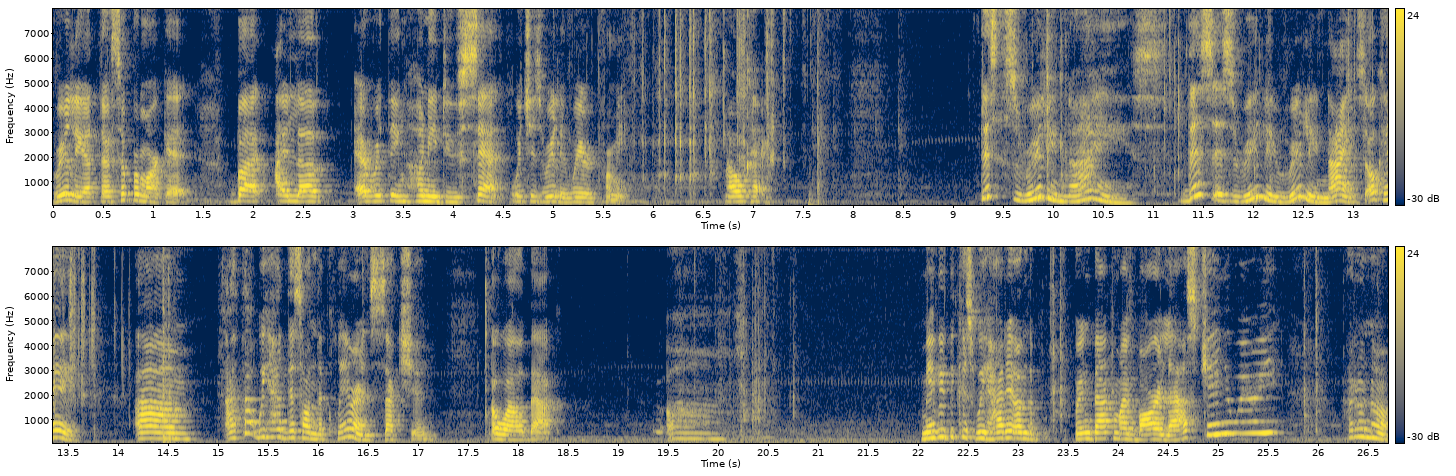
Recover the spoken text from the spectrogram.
really at the supermarket. But I love everything honeydew scent, which is really weird for me. Okay. This is really nice. This is really, really nice. Okay. Um, I thought we had this on the clearance section. a while back. Um, maybe because we had it on the Bring Back My Bar last January? I don't know.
